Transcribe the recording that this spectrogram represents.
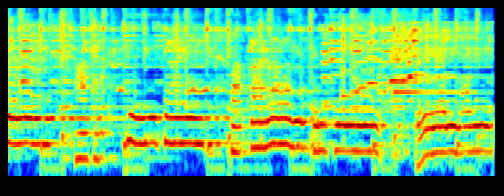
มายพาสดดีใจฝากกายเราเรียนเต็มที่เรียนมนต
